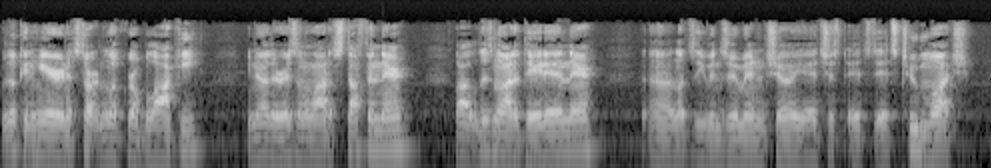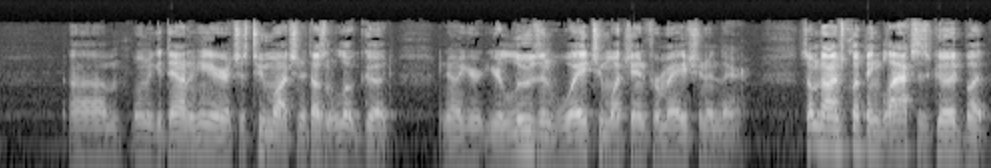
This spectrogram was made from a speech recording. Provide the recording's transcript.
We look in here and it's starting to look real blocky. You know, there isn't a lot of stuff in there. Lot, there's a lot of data in there. Uh, let's even zoom in and show you. It's just, it's, it's too much. Um, when we get down in here, it's just too much and it doesn't look good. You know, you're, you're losing way too much information in there. Sometimes clipping blacks is good, but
